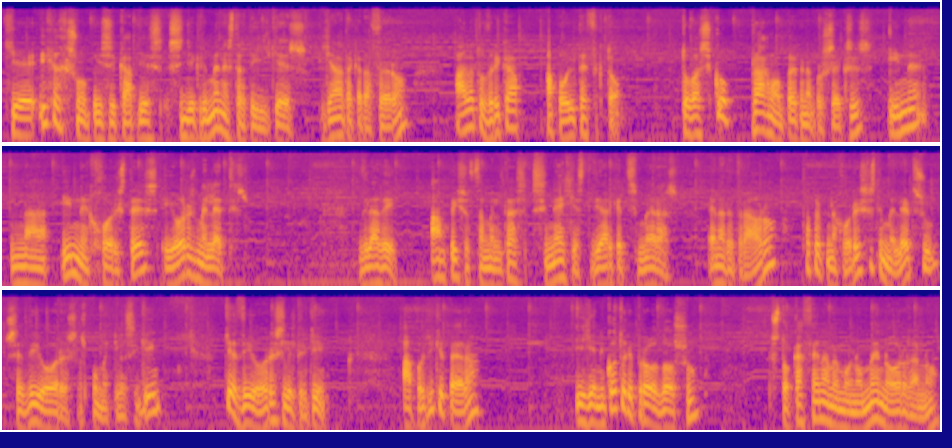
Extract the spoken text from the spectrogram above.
και είχα χρησιμοποιήσει κάποιες συγκεκριμένες στρατηγικές για να τα καταφέρω, αλλά το βρήκα απόλυτα εφικτό. Το βασικό πράγμα που πρέπει να προσέξεις είναι να είναι χωριστές οι ώρες μελέτης. Δηλαδή, αν πεις ότι θα μελετάς συνέχεια στη διάρκεια της ημέρας ένα τετράωρο, θα πρέπει να χωρίσεις τη μελέτη σου σε δύο ώρες, ας πούμε, κλασική και δύο ώρες ηλεκτρική. Από εκεί και πέρα, η γενικότερη πρόοδός σου στο κάθε ένα μεμονωμένο όργανο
